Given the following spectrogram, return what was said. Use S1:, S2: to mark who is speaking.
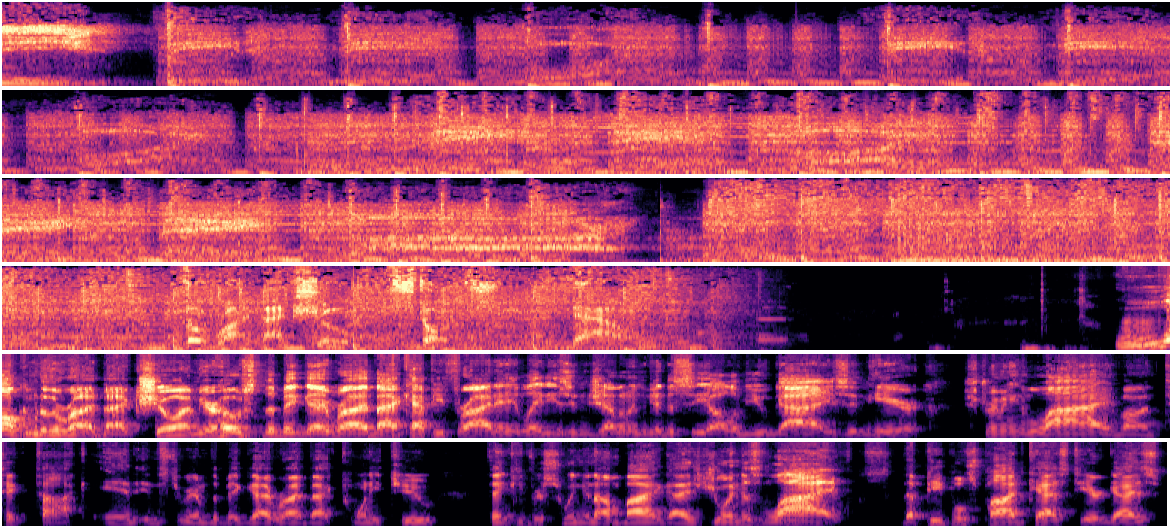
S1: Me. The Ryback Show starts now. Welcome to the Ryback Show. I'm your host, the big guy Ryback. Happy Friday, ladies and gentlemen. Good to see all of you guys in here streaming live on TikTok and Instagram, the big guy Ryback 22. Thank you for swinging on by, guys. Join us live, the People's Podcast here, guys.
